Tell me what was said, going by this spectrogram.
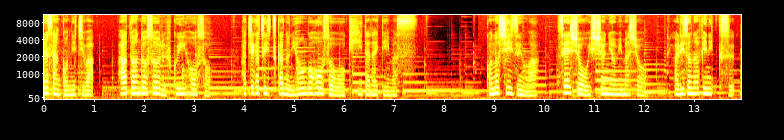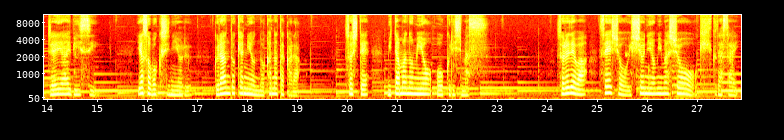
皆さんこんにちは。ハートソウル福音放送8月5日の日本語放送をお聞きいただいています。このシーズンは聖書を一緒に読みましょう。アリゾナ・フィニックス JIBC ヤソ牧師によるグランドキャニオンの彼方からそして御霊の実をお送りします。それでは聖書を一緒に読みましょうお聞きください。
